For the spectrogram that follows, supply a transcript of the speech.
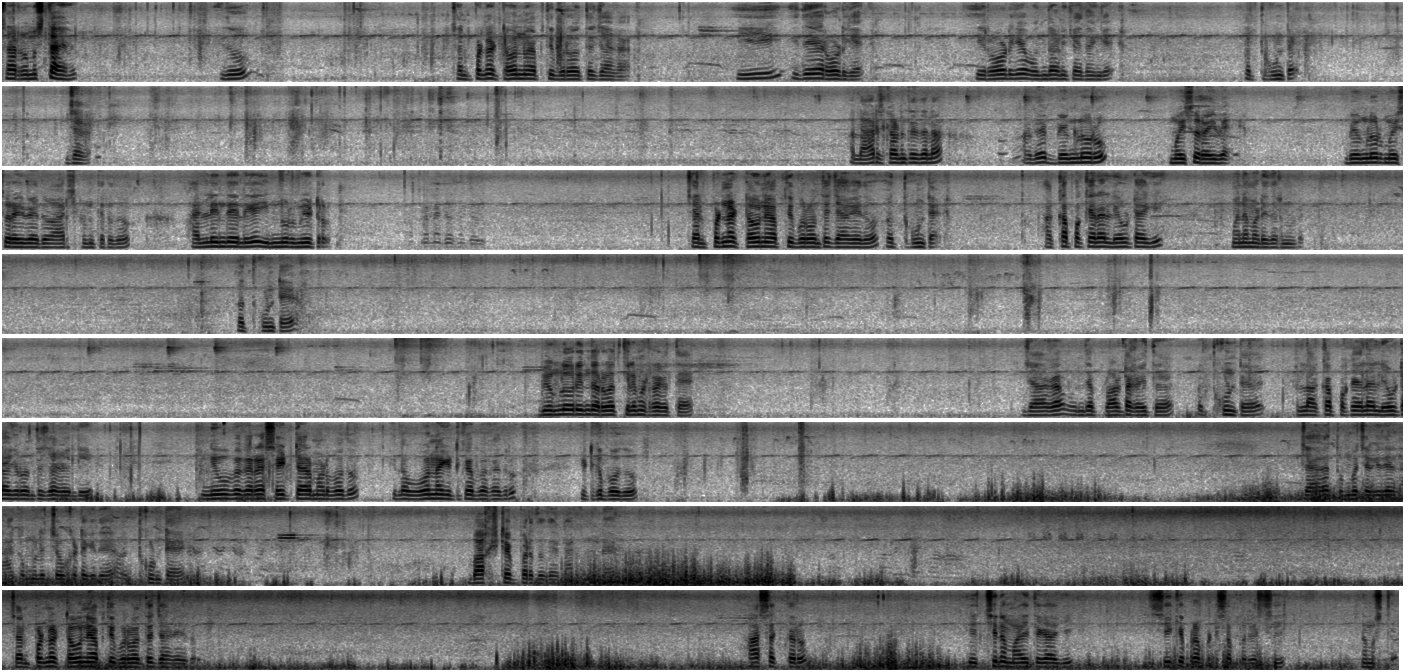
Sir, ನಮಸ್ತೆ. ಇದು Channapatna town ವ್ಯಾಪ್ತಿ ಬರುವಂಥ ಜಾಗ. ಈ ಇದೇ ರೋಡ್ಗೆ. ಈ ರೋಡ್ಗೆ ಹೊಂದಾಣಿಕೆ ಆದಂಗೆ ಹತ್ತು ಗುಂಟೆ ಜಾಗ. ಅಲ್ಲಿ ಕಾಣ್ತಾ ಕಾಣ್ತಿದ್ದಲ್ಲ ಅದೇ ಬೆಂಗಳೂರು ಮೈಸೂರು ಹೈವೇ. ಬೆಂಗಳೂರು ಮೈಸೂರು ಹೈವೇ ಅದು ಆರ್ಚ್ ಕಾಣ್ತಿರೋದು ಅಲ್ಲಿಂದ ಇಲ್ಲಿಗೆ ಇನ್ನೂರು ಮೀಟ್ರ್. ಚನ್ನಪಟ್ಟಣ ಟೌನ್ ವ್ಯಾಪ್ತಿಗೆ ಬರುವಂಥ ಜಾಗ ಇದು, ಹತ್ತು ಗುಂಟೆ. ಅಕ್ಕಪಕ್ಕ ಎಲ್ಲ ಲೇಔಟಾಗಿ ಮನೆ ಮಾಡಿದ್ದಾರೆ ನೋಡಿ. ಹತ್ತು ಗುಂಟೆ. ಬೆಂಗಳೂರಿಂದ ಅರವತ್ತು ಕಿಲೋಮೀಟ್ರ್ ಆಗುತ್ತೆ. ಜಾಗ ಒಂದೇ ಪ್ಲಾಟಾಗೈತೆ ಹತ್ತು ಕುಂಟೆ ಎಲ್ಲ ಅಕ್ಕಪಕ್ಕ ಎಲ್ಲ ಲೇಔಟ್ ಆಗಿರುವಂಥ ಜಾಗ ಇಲ್ಲಿ. ನೀವು ಬೇಕಾದ್ರೆ ಸೈಟ್ ತಯಾರು ಮಾಡ್ಬೋದು, ಇಲ್ಲ ಓನಾಗಿ ಇಟ್ಕೋಬೇಕಾದ್ರೂ ಇಟ್ಕೋಬೋದು. ಜಾಗ ತುಂಬ ಚೆನ್ನಾಗಿದೆ ನಾಲ್ಕಮೂಲೆ ಚೌಕಟ್ಟಾಗಿದೆ, ಹತ್ತು ಕುಂಟೆ ಬಾಕ್ಸ್ ಸ್ಟೆಪ್ ಬರ್ತದೆ ನಾಲ್ಕು ಮೂಲೆ ಚನ್ನಪಟ್ಟಣ ಟೌನ್ ವ್ಯಾಪ್ತಿಗೆ ಬರುವಂಥ ಜಾಗ ಇದು. ಆಸಕ್ತರು ಹೆಚ್ಚಿನ ಮಾಹಿತಿಗಾಗಿ ಸಿ ಕೆ ಪ್ರಾಪರ್ಟಿ ಸಂಪರ್ಕಿಸಿ. ನಮಸ್ತೆ.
